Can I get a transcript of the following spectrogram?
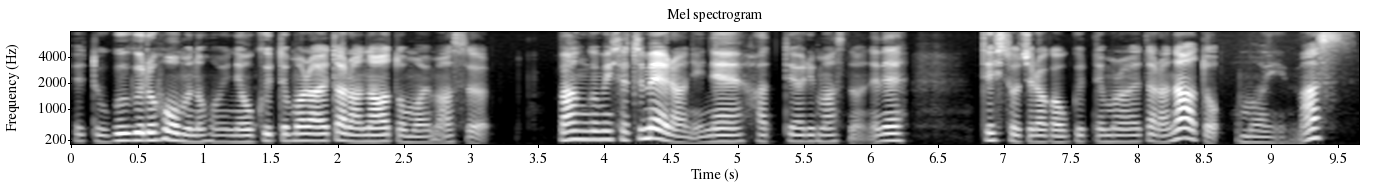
えっと Google フォームの方にね送ってもらえたらなと思います。番組説明欄にね貼ってありますのでねぜひそちらが送ってもらえたらなと思います。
